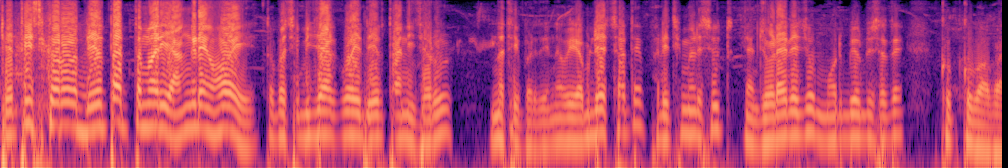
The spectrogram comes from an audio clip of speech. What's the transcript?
તેત્રીસ કરોડ દેવતા જ તમારી આંગણે હોય તો પછી બીજા કોઈ દેવતાની જરૂર? નથી પડતી. નવી અપડેટ સાથે ફરીથી મળીશું. ત્યાં જોડાઈ રહેજો. મોરબી અપડેટ સાથે ખૂબ ખૂબ આભાર.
